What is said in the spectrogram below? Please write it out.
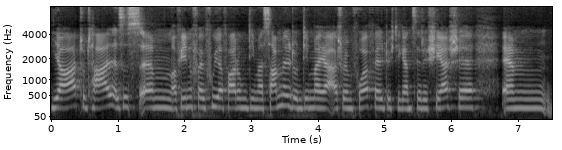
Ja, total. Es ist ähm, auf jeden Fall viel Erfahrung, die man sammelt und die man ja auch schon im Vorfeld durch die ganze Recherche ähm,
